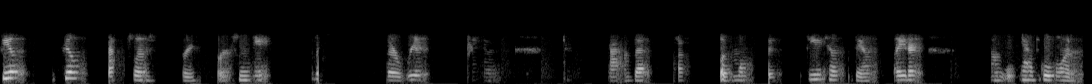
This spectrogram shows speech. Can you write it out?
feel feel degree first. They're really have that more detailed later. Um, we have Google and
